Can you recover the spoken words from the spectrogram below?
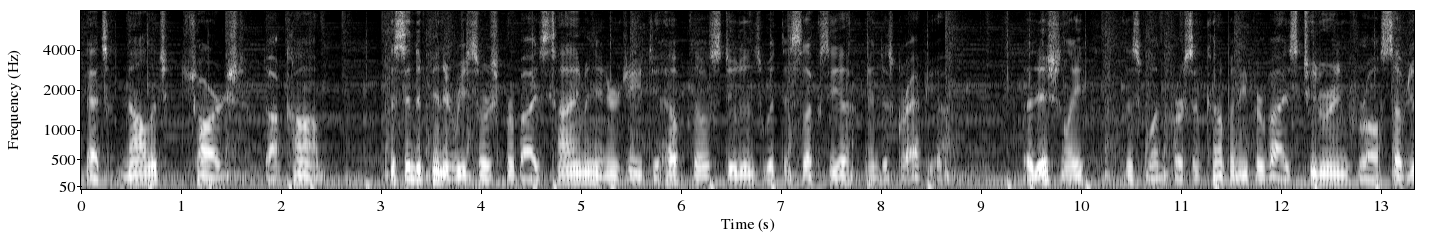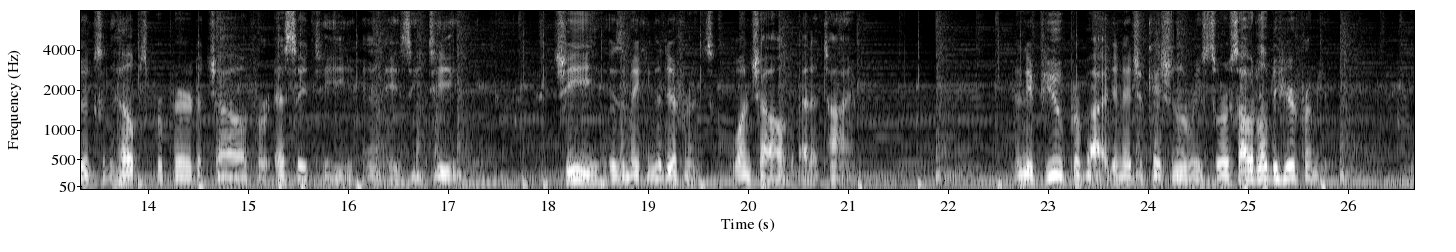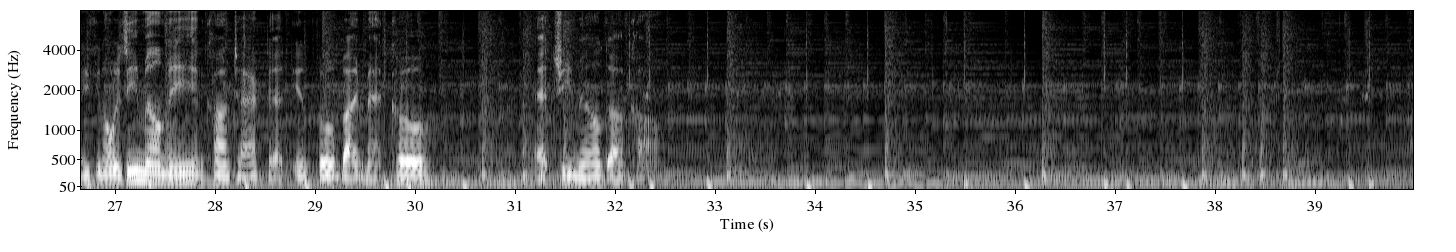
That's knowledgecharged.com. This independent resource provides time and energy to help those students with dyslexia and dysgraphia. Additionally, this one person company provides tutoring for all subjects and helps prepare the child for SAT and ACT. She is making a difference, one child at a time. And if you provide an educational resource, I would love to hear from you. You can always email me and contact at infobymattco at gmail.com.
